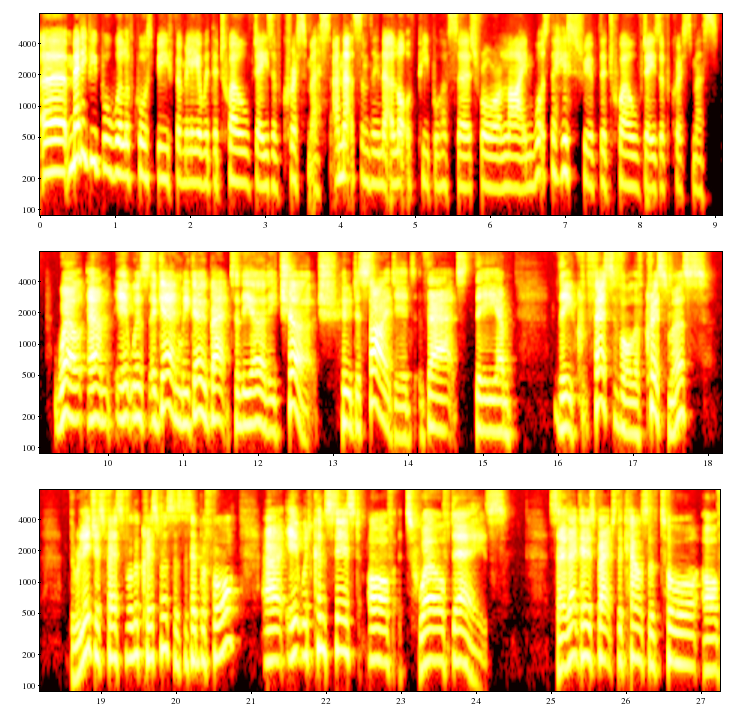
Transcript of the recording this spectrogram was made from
Uh, many people will, of course, be familiar with the 12 days of Christmas, and that's something that a lot of people have searched for online. What's the history of the 12 days of Christmas? Well, um, it was again, we go back to the early church who decided that the, um, the festival of Christmas, the religious festival of Christmas, as I said before, uh, it would consist of 12 days. So that goes back to the Council of Tours of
